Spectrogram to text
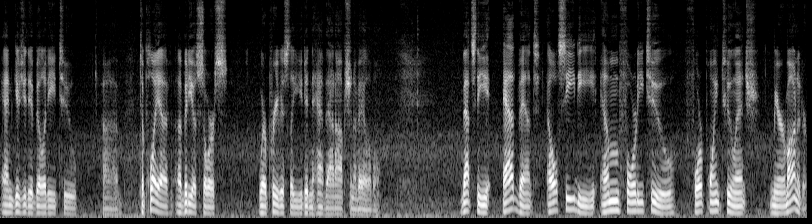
and gives you the ability to uh, to play a, a video source where previously you didn't have that option available that's the Advent LCD M42 4.2 inch mirror monitor.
